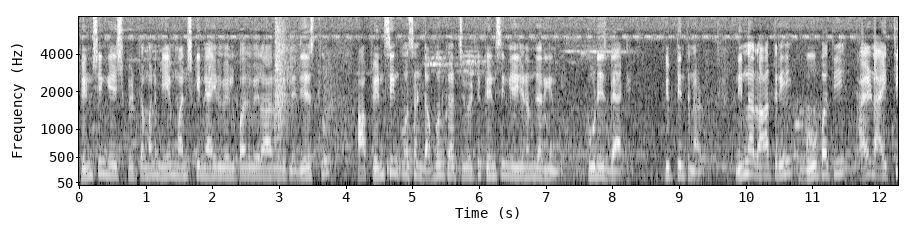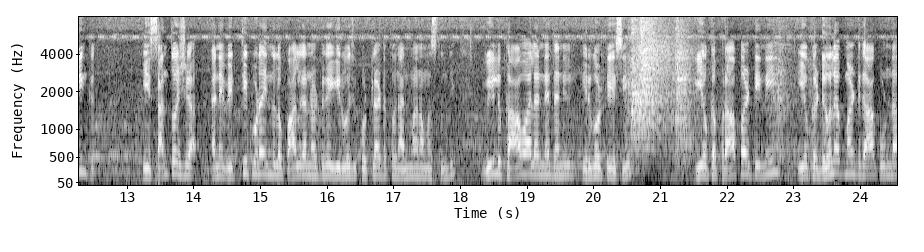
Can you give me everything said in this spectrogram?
ఫెన్సింగ్ వేసి పెడతామని మేము మనిషికి ఐదు వేలు పదివేలు ఆరు వేలు ఇట్లా చేస్తూ ఆ ఫెన్సింగ్ కోసం డబ్బులు ఖర్చు పెట్టి ఫెన్సింగ్ వేయడం జరిగింది టూ డేస్ బ్యాక్ ఫిఫ్టీన్త్ నాడు. నిన్న రాత్రి భూపతి అండ్ ఐ థింక్ ఈ సంతోష్ అనే వ్యక్తి కూడా ఇందులో పాల్గొన్నట్టుగా ఈరోజు కొట్లాటతో అనుమానం వస్తుంది. వీళ్ళు కావాలనే దాన్ని ఇరగొట్టేసి ఈ యొక్క ప్రాపర్టీని ఈ యొక్క డెవలప్మెంట్ కాకుండా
